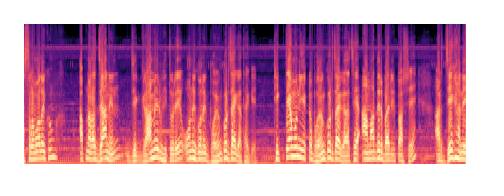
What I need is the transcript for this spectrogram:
আসসালামু আলাইকুম। আপনারা জানেন যে গ্রামের ভিতরে অনেক অনেক ভয়ঙ্কর জায়গা থাকে। ঠিক তেমনই একটা ভয়ঙ্কর জায়গা আছে আমাদের বাড়ির পাশে। আর যেখানে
